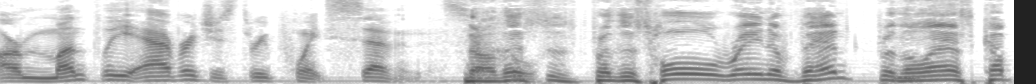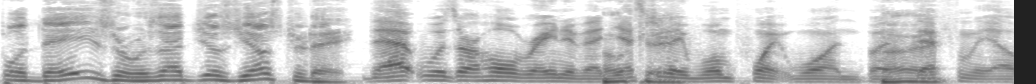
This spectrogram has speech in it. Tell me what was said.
our monthly average is 3.7. So now, this is for this whole rain event for the last couple of days, or was that just yesterday? That was our whole rain event. Okay. Yesterday, 1.1, but right. definitely a,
